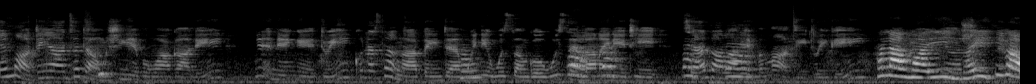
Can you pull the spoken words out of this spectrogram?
ထဲမှာတရားချက်တောင်မရှိတဲ့ဘဝကနေနှစ်အနေငယ်တွင်85သိန်းတန်မွေးနေ့ဝတ်ဆောင်ကိုဝတ်ဆင်လာနိုင်တဲ့အထိချမ်းသာလာတဲ့မမကြီးတွေကေဟလာမကြီးမကြီးကြည့်ပါ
